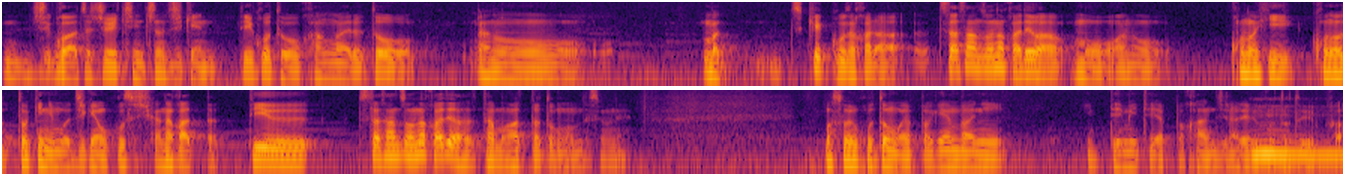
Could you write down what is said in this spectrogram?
5月11日の事件っていうことを考えるとあの、まあ、結構だから津田さんの中ではもうあのこの日この時にも事件を起こすしかなかったっていう津田さんの中では多分あったと思うんですよね。まあ、そういうこともやっぱ現場に行ってみてやっぱ感じられることというか。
